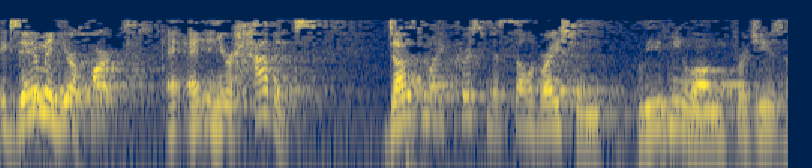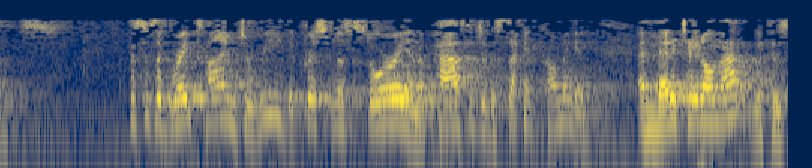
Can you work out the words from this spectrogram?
Examine your heart and your habits. Does my Christmas celebration leave me longing for Jesus? This is a great time to read the Christmas story and the passage of the second coming and, and meditate on that with, his,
